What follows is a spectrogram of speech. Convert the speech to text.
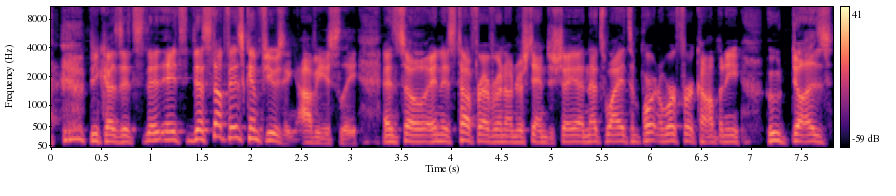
because it's it's this stuff is confusing obviously and so and it's tough for everyone to understand DSHEA and that's why it's important to work for a company who does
